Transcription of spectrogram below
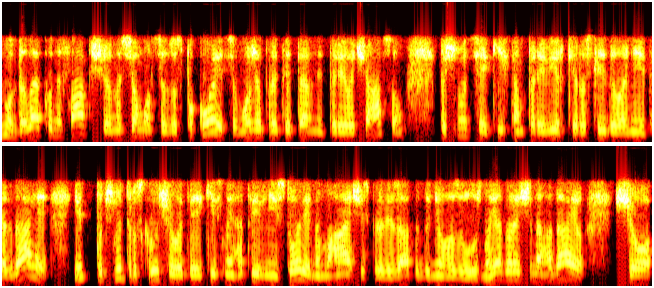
ну далеко не факт, що на цьому все заспокоїться. Може пройти певний період часу, почнуться якісь там перевірки, розслідування і так далі, і почнуть розкручувати якісь негативні історії, намагаючись прив'язати до нього залужно. Я до речі нагадаю, що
